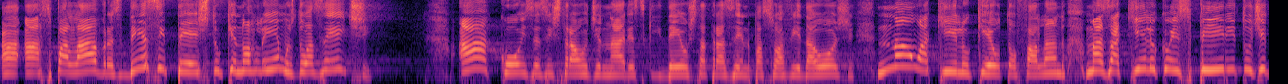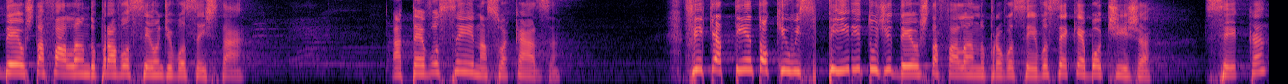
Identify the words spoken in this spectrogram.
a, as palavras desse texto que nós lemos do azeite. Há coisas extraordinárias que Deus está trazendo para a sua vida hoje. Não aquilo que eu estou falando, mas aquilo que o Espírito de Deus está falando para você onde você está. Até você na sua casa. Fique atento ao que o Espírito de Deus está falando para você. Você quer botija seca,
